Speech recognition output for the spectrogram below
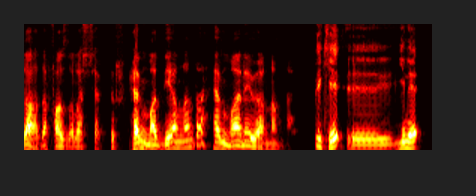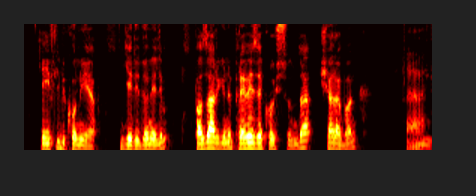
daha da fazlalaşacaktır. Hem maddi anlamda hem manevi anlamda. Peki e, yine keyifli bir konuya geri dönelim. Pazar günü Preveze koşusunda Şarabank Evet,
